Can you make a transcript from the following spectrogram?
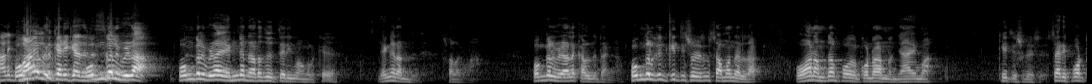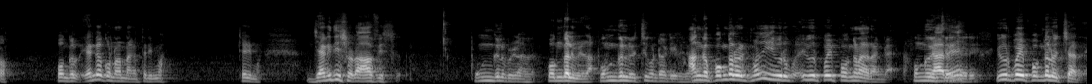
நாளைக்கு வாய்ப்பு கிடைக்காது பொங்கல் விழா பொங்கல் விழா எங்க நடந்தது தெரியுமா உங்களுக்கு? எங்க நடந்தது? பொங்கல் விழாவில் கலந்துட்டாங்க. பொங்கலுக்கு கீர்த்தி சுரேஷுக்கு சம்மந்தம் இல்லை. ஓணம் தான் கொண்டாடணும் நியாயமா? கீர்த்தி சுரேஷ். சரி போட்டோம். பொங்கல். எங்க கொண்டாடினாங்க தெரியுமா? தெரியுமா? ஜெகதீஷோட ஆஃபீஸ் பொங்கல் விழா பொங்கல் விழா. பொங்கல் வச்சு கொண்டாடி அங்க பொங்கல் வைக்கும்போது இவர் இவர் போய் பொங்கினார் அங்க. பொங்கல். இவர் போய் பொங்கல் வச்சாரு.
